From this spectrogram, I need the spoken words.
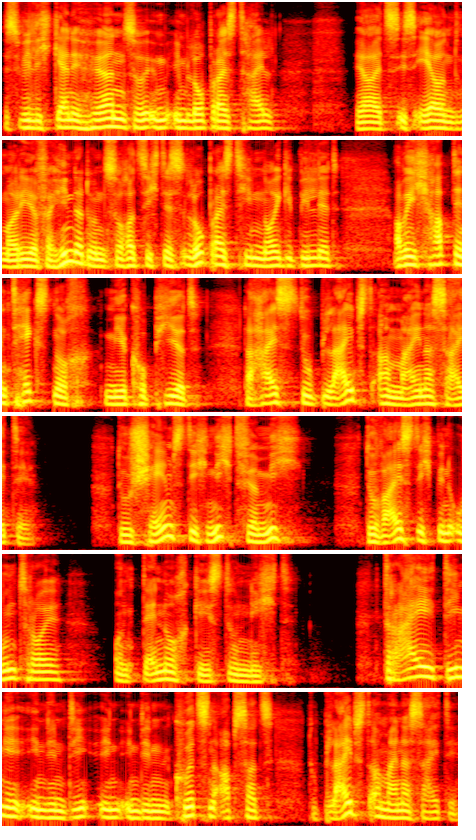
das will ich gerne hören, so im, im Lobpreisteil. Ja, jetzt ist er und Maria verhindert und so hat sich das Lobpreisteam neu gebildet. Aber ich habe den Text noch mir kopiert. Da heißt, du bleibst an meiner Seite. Du schämst dich nicht für mich. Du weißt, ich bin untreu und dennoch gehst du nicht. Drei Dinge in den, in, in den kurzen Absatz. Du bleibst an meiner Seite.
